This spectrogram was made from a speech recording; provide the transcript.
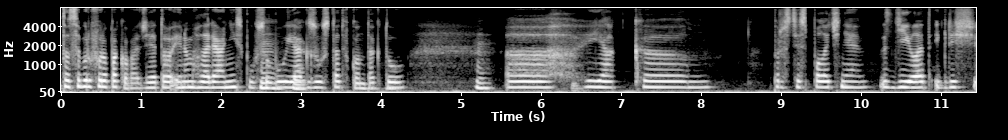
to se budu furt opakovat, že je to jenom hledání způsobu, hmm, jak, jak zůstat v kontaktu, hmm. uh, jak uh, prostě společně sdílet, i když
